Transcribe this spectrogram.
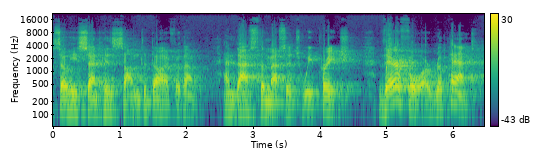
So He sent His Son to die for them. And that's the message we preach. Therefore, repent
